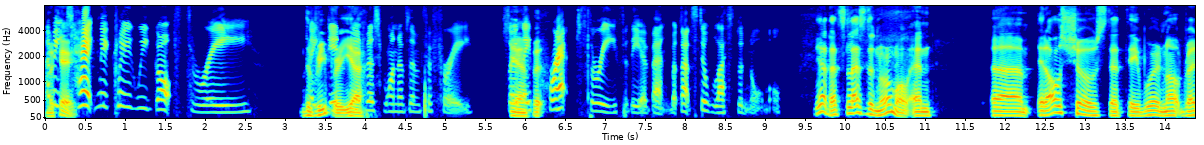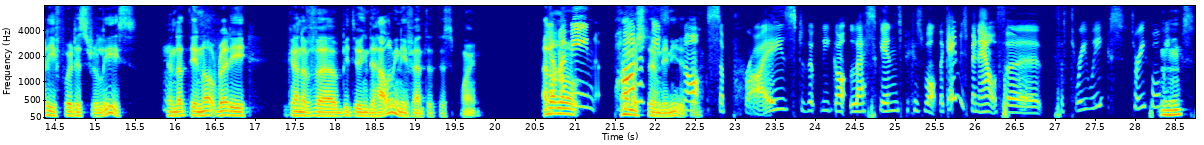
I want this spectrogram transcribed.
I mean, technically, we got three. The they Reaper, did yeah. give us one of them for free. So Yeah, they but- prepped three for the event, but that's still less than normal. Yeah, that's less than normal. And um, it all shows that they were not ready for this release and that they're not ready to kind of uh, be doing the Halloween event at this point. I yeah, don't know. I mean, how part much of time me they needed, not surprised that we got less skins because what the game's been out for for three weeks, three four Mhm. weeks,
